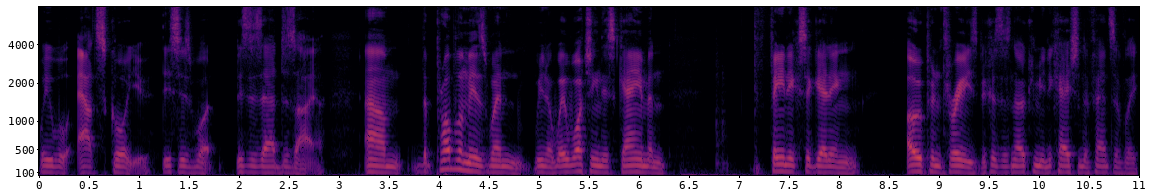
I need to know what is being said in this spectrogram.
we will outscore you. This is what this is our desire." Um, the problem is when you know we're watching this game and the Phoenix are getting open threes because there's no communication defensively.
